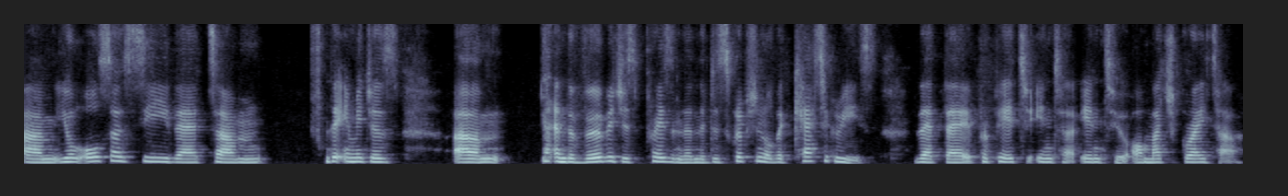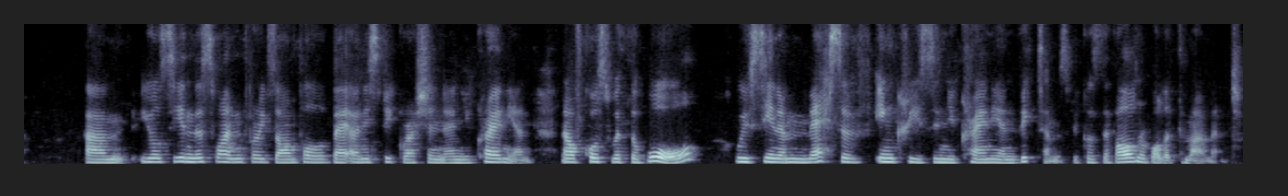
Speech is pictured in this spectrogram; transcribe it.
Um, you'll also see that um, the images um, and the verbiage is present and the description or the categories that they prepare to enter into are much greater. Um, you'll see in this one, for example, they only speak Russian and Ukrainian. Now, of course, with the war, we've seen a massive increase in Ukrainian victims because they're vulnerable at the moment.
